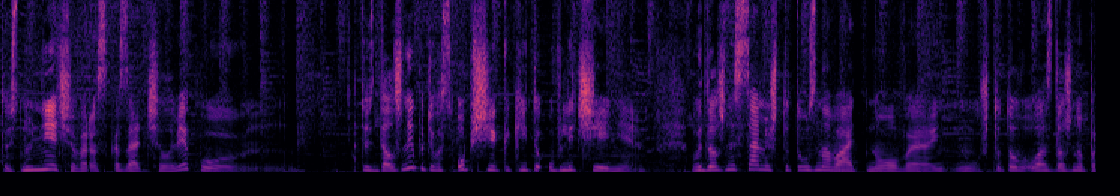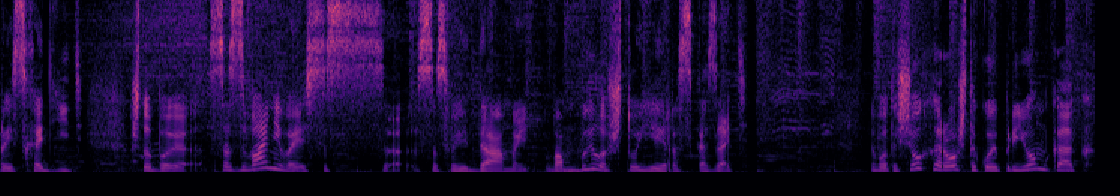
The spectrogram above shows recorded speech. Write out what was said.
То есть, ну, нечего рассказать человеку. То есть должны быть у вас общие какие-то увлечения. Вы должны сами что-то узнавать новое, ну, что-то у вас должно происходить, чтобы, созваниваясь с- со своей дамой, вам было что ей рассказать. Вот, еще хорош такой прием, как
